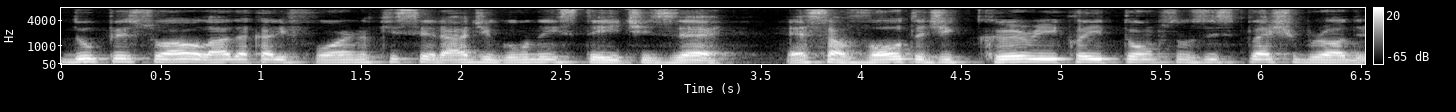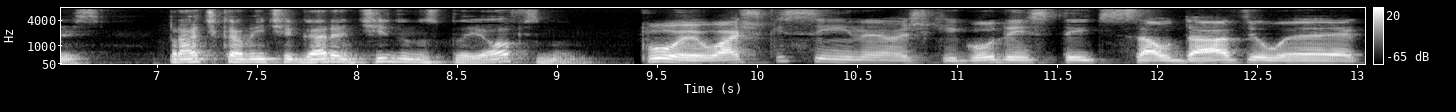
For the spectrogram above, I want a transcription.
do pessoal lá da Califórnia? O que será de Golden State, Zé? Essa volta de Curry e Clay Thompson, os Splash Brothers, praticamente garantido nos playoffs, mano? Pô, eu acho que sim, né? Acho que Golden State saudável é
